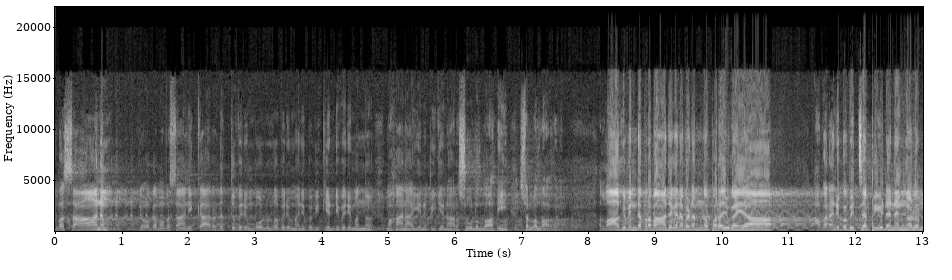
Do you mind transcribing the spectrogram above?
അവസാനം ലോകം അവസാനിക്കാർ അടുത്ത് വരുമ്പോൾ ഉള്ളവരും അനുഭവിക്കേണ്ടി വരുമെന്ന് മഹാനായി നബിക്കുന്ന റസൂലുള്ളാഹി സ്വല്ലല്ലാഹു അലൈഹി അള്ളാഹുവിന്റെ പ്രവാചകൻ അവിടെന്ന് പറയുകയാ അവർ അനുഭവിച്ച പീഡനങ്ങളും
